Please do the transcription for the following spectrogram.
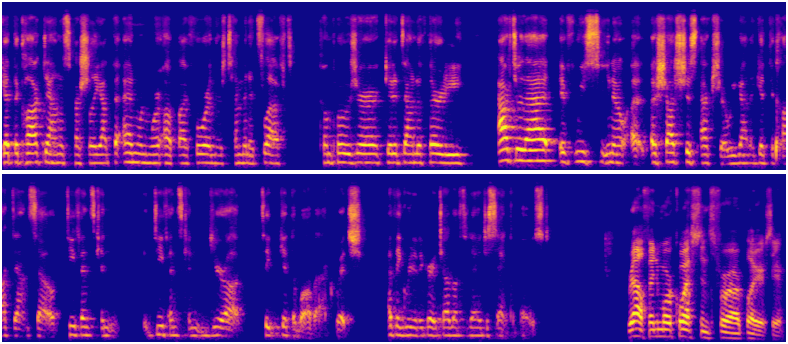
get the clock down, especially at the end when we're up by four and there's 10 minutes left, composure, get it down to 30. After that, if we, you know, a, a shot's just extra, we got to get the clock down. So defense can, defense can gear up to get the ball back, which I think we did a great job of today, just staying composed. Ralph, any more questions for our players here?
